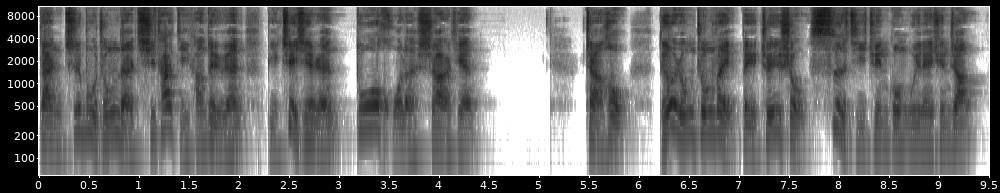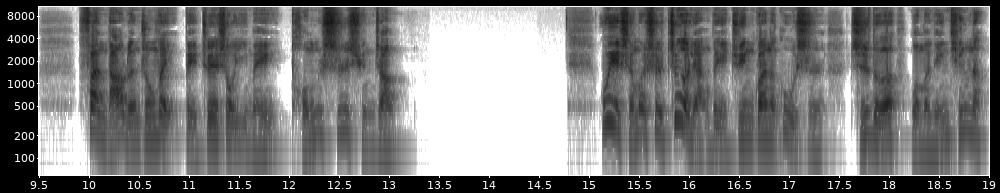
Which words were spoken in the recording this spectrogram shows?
但支部中的其他抵抗队员比这些人多活了十二天。战后。德荣中尉被追授四级军功威廉勋章，范达伦中尉被追授一枚铜狮勋章。为什么是这两位军官的故事值得我们聆听呢？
